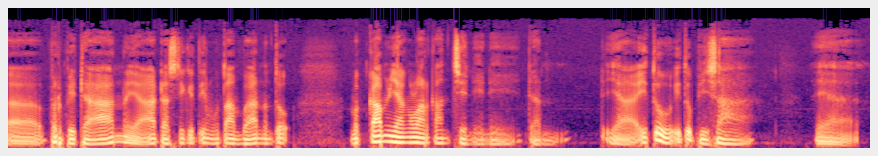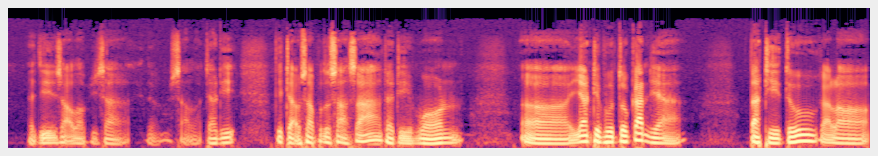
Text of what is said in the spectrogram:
uh, perbedaan ya ada sedikit ilmu tambahan untuk bekam yang mengeluarkan jin ini. Dan ya itu itu bisa. Ya jadi insya Allah bisa itu insya Allah jadi tidak usah putus asa jadi mohon uh, yang dibutuhkan ya tadi itu kalau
